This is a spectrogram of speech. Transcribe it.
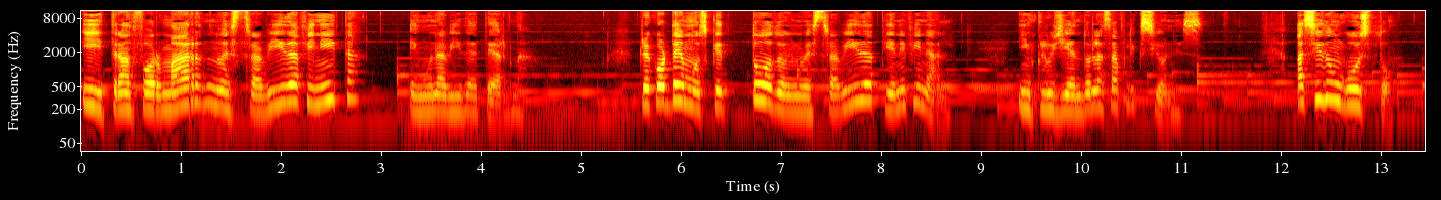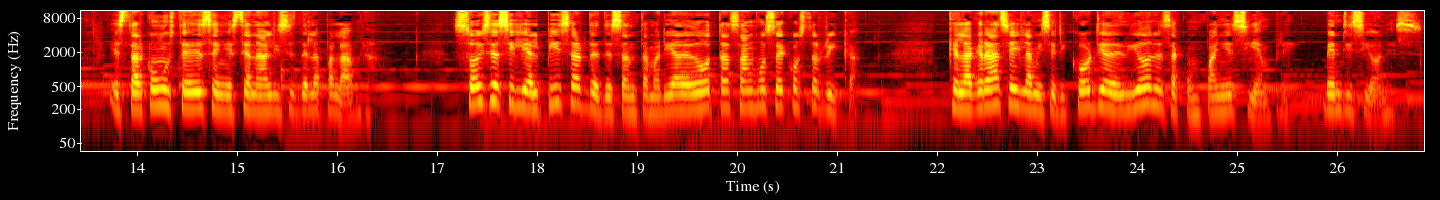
y transformar nuestra vida finita en una vida eterna. Recordemos que todo en nuestra vida tiene final, incluyendo las aflicciones. Ha sido un gusto estar con ustedes en este análisis de la palabra. Soy Cecilia Alpizar desde Santa María de Dota, San José, Costa Rica. Que la gracia y la misericordia de Dios les acompañe siempre. Bendiciones.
